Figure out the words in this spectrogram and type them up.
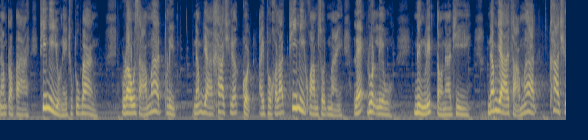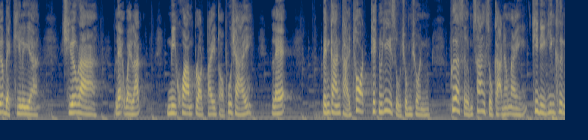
น้ำประปาที่มีอยู่ในทุกๆบ้าน เราสามารถผลิต น้ำยาฆ่าเชื้อกรดไอโพคลัสที่มีความสดใหม่ และรวดเร็ว 1 ลิตรต่อนาที น้ำยาสามารถฆ่าเชื้อแบคทีเรีย เชื้อรา และไวรัส มีความปลอดภัยต่อผู้ใช้ และเป็นการถ่ายทอดเทคโนโลยีสู่ชุมชน เพื่อเสริมสร้างสุขอนามัยที่ดียิ่งขึ้น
